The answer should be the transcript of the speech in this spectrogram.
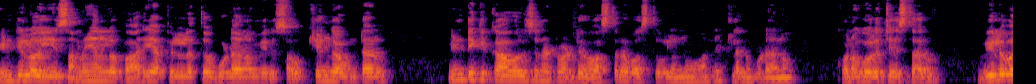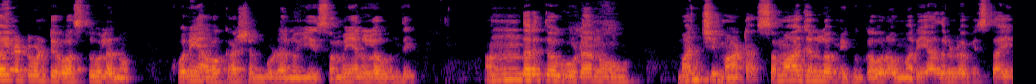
ఇంటిలో ఈ సమయంలో భార్యా పిల్లలతో కూడాను మీరు సౌఖ్యంగా ఉంటారు. ఇంటికి కావలసినటువంటి వస్త్ర వస్తువులను అన్నిట్లను కూడాను కొనుగోలు చేస్తారు. విలువైనటువంటి వస్తువులను కొనే అవకాశం కూడాను ఈ సమయంలో ఉంది. అందరితో కూడాను మంచి మాట. సమాజంలో మీకు గౌరవ మర్యాదలు లభిస్తాయి.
